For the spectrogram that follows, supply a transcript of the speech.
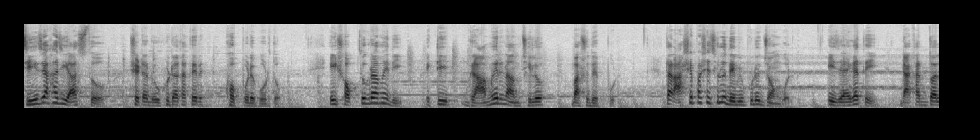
যে জাহাজই আসতো, সেটা রঘু ডাকাতের খপ্পরে পড়তো। এই সপ্তগ্রামেরই একটি গ্রামের নাম ছিল বাসুদেবপুর। তার আশেপাশে ছিল দেবীপুরের জঙ্গল। এই জায়গাতেই ডাকাত দল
